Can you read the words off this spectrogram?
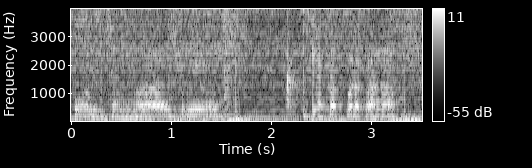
Ponte mal, creo. Ya estás por acá, ¿no?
